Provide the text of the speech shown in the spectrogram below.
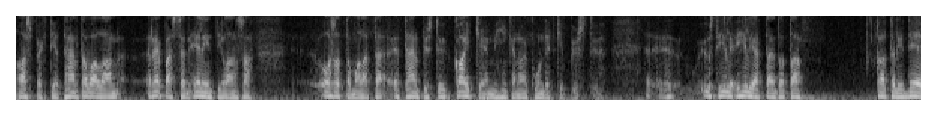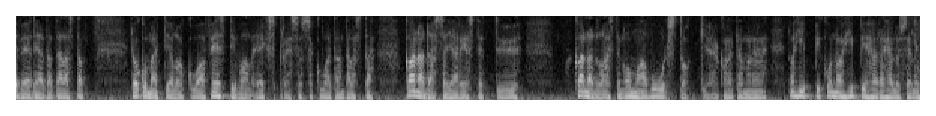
aspekti, että hän tavallaan repäsi sen elintilansa osoittamalla, että, että hän pystyy kaikkeen, mihinkä noin kunditkin pystyy. Just hiljattain tota, kattelin DVDltä tällaista dokumenttielokuvaa Festival Express, jossa kuvataan tällaista Kanadassa järjestettyä kanadalaisten omaa Woodstockia, joka oli tämmöinen no hippi, kunnon hippihörhellys, eli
